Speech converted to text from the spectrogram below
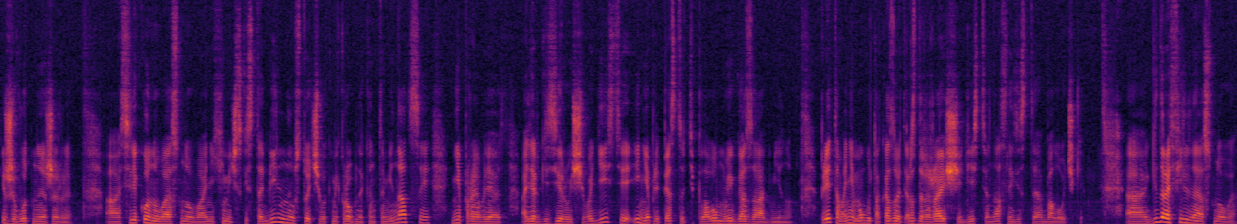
и животные жиры. А, силиконовые основы, они химически стабильны, устойчивы к микробной контаминации, не проявляют аллергизирующего действия и не препятствуют тепловому и газообмену. При этом они могут оказывать раздражающее действие на слизистые оболочки. А, гидрофильные основы,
